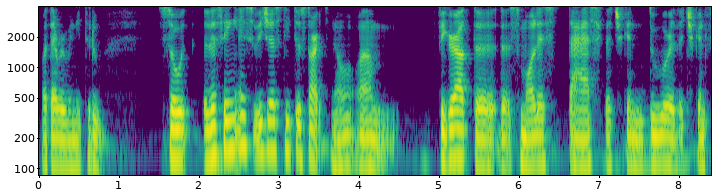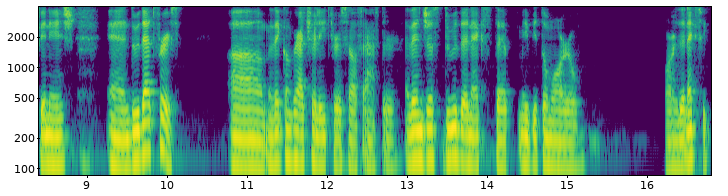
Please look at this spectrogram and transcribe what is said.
whatever we need to do. So the thing is, we just need to start. You know, um, figure out the the smallest task that you can do or that you can finish, and do that first. Um, and then congratulate yourself after, and then just do the next step maybe tomorrow, or the next week,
